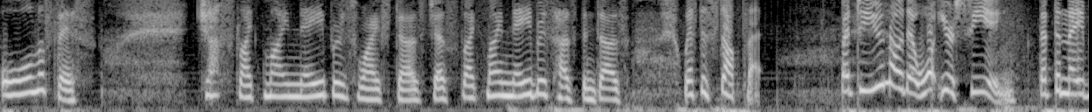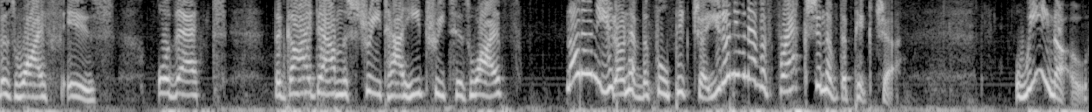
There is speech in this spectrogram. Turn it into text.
all of this, just like my neighbor's wife does, just like my neighbor's husband does. We have to stop that. But do you know that what you're seeing, that the neighbor's wife is, or that the guy down the street, how he treats his wife, not only you don't have the full picture, you don't even have a fraction of the picture. We know.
